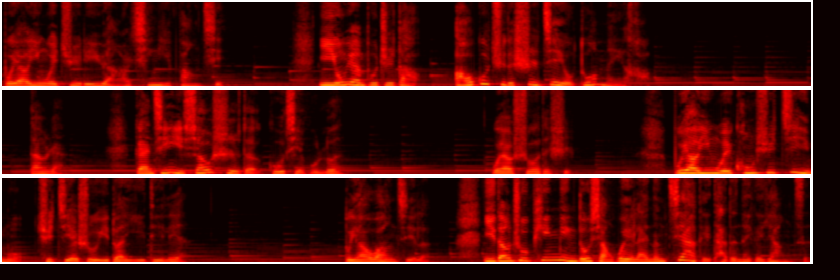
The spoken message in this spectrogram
不要因为距离远而轻易放弃，你永远不知道熬过去的世界有多美好。当然，感情已消逝的姑且不论。我要说的是，不要因为空虚寂寞去结束一段异地恋。不要忘记了，你当初拼命都想未来能嫁给他的那个样子。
